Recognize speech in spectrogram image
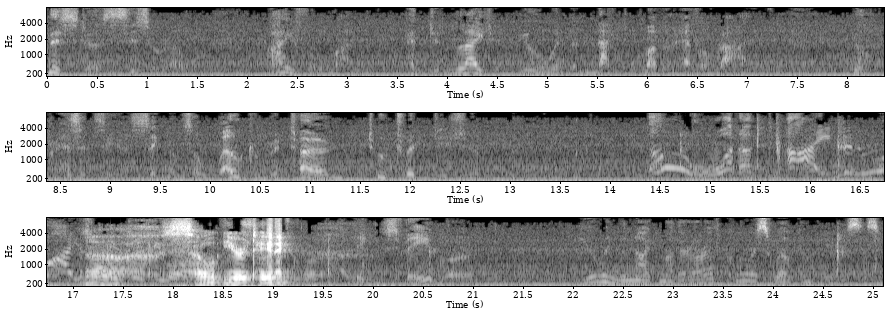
Mr. Cicero, I, for one, am delighted you and the Night Mother have arrived. Your presence here signals a welcome return to tradition. Oh, what a kind and wise ah, you so irritating. Lady's favor. You and the Night Mother are of course welcome here, Cicero.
